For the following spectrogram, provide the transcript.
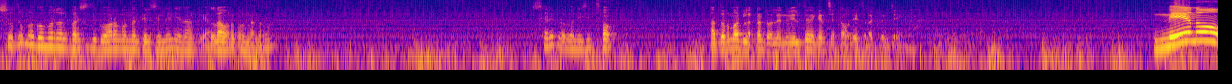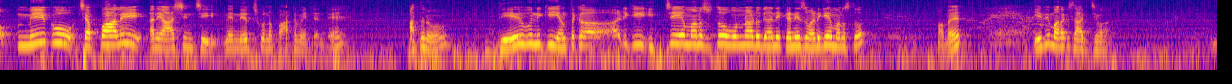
సుధమ గుమర్రాల పరిస్థితి ఘోరంగా ఉందని తెలిసింది. నేను అటు వెళ్దాం అనుకున్నాను. సరే ప్రభు నీ చిత్తం ఆ దుర్మార్గులు వాళ్ళు నువ్వు వెళ్తేనే కానీ చెట్టు అవదేసి రక్తం చేయి. నేను మీకు చెప్పాలి అని ఆశించి నేను నేర్చుకున్న పాఠం ఏంటంటే అతను దేవునికి ఎంతకాడికి ఇచ్చే మనసుతో ఉన్నాడు కానీ కనీసం అడిగే మనసుతో ఆమె ఇది మనకు సాధ్యమా?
